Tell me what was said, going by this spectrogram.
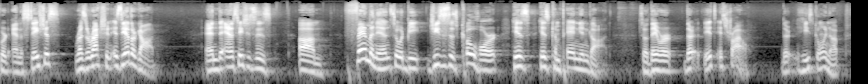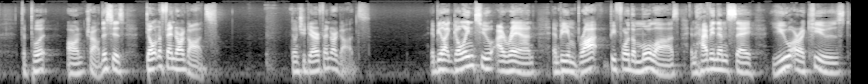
word Anastasis, resurrection is the other God. And the Anastasis is um, feminine, so it would be Jesus' cohort, his, his companion God. So they were, it's, it's trial. They're, he's going up to put on trial. This is don't offend our gods. Don't you dare offend our gods. It'd be like going to Iran and being brought before the mullahs and having them say, You are accused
